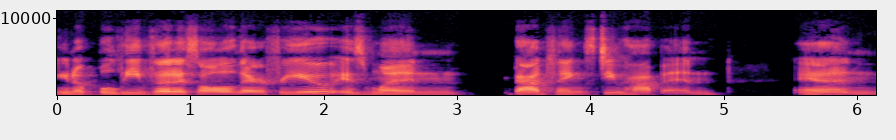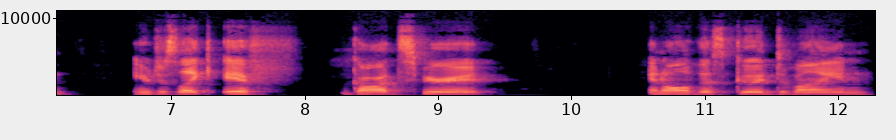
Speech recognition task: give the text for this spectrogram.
you know, believe that it's all there for you is when bad things do happen and you're just like, if God's spirit and all of this good divine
